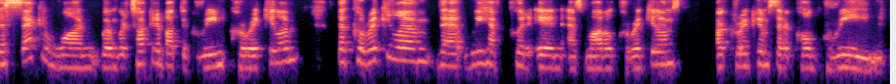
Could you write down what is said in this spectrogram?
The second one, when we're talking about the green curriculum, the curriculum that we have put in as model curriculums are curriculums that are called green,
